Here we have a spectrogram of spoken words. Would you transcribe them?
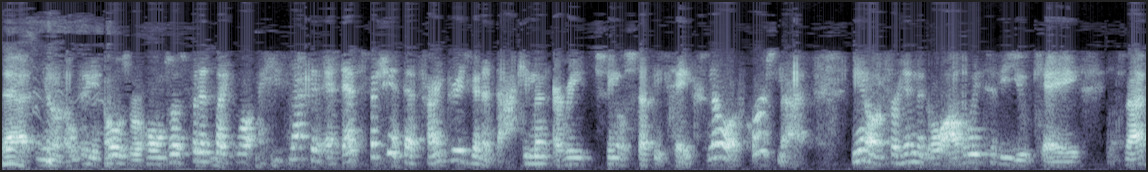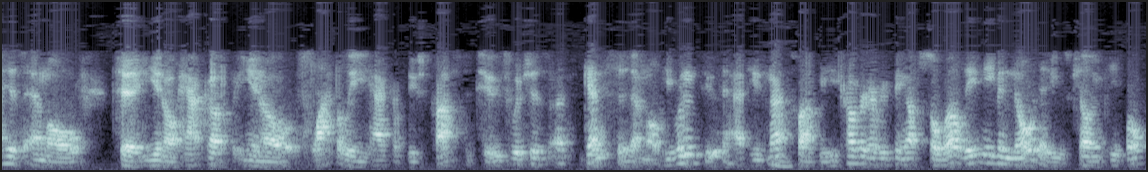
that you know nobody knows where Holmes was, but it's like, well, he's not going to at that, especially at that time period, he's going to document every single step he takes. No, of course not. You know, for him to go all the way to the UK, it's not his mo to, you know, hack up, you know, sloppily hack up these prostitutes, which is against his MO. He wouldn't do that. He's not sloppy. He covered everything up so well. They didn't even know that he was killing people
